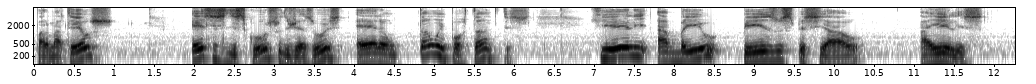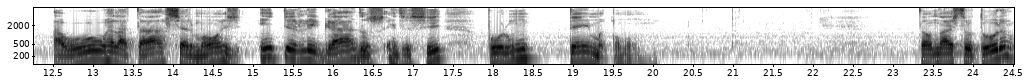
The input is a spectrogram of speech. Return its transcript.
Para Mateus, esses discursos de Jesus eram tão importantes que ele abriu peso especial a eles ao relatar sermões interligados entre si por um tema comum. Então, na estrutura,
